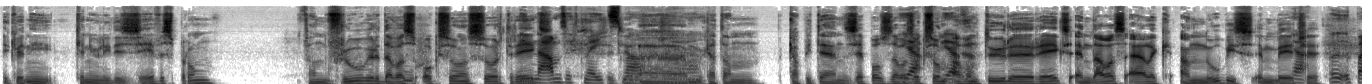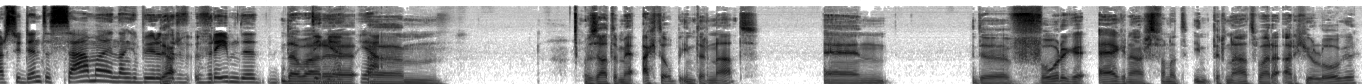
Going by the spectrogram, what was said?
ik weet niet, kennen jullie de Zevensprong? Van vroeger, dat was ook zo'n soort reeks. naam zegt mij iets. Maar, ja. gaat dan Kapitein Zeppels, dat was Ja, ook zo'n ja. avonturenreeks. En dat was eigenlijk Anubis een beetje. Ja, een paar studenten samen en dan gebeuren Ja. er vreemde Dat waren... dingen. Ja. We zaten met achten op internaat. En de vorige eigenaars van het internaat waren archeologen.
